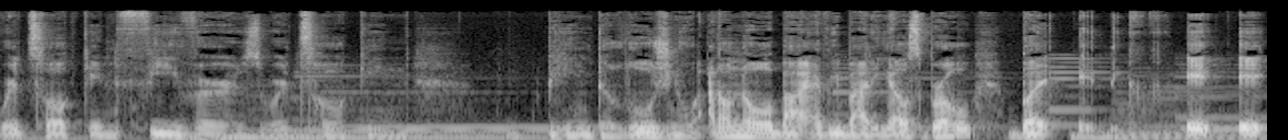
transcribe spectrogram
We're talking fevers, we're talking being delusional. I don't know about everybody else, bro, but it, it it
